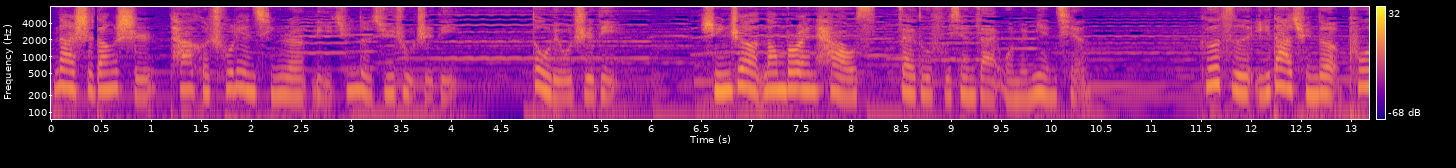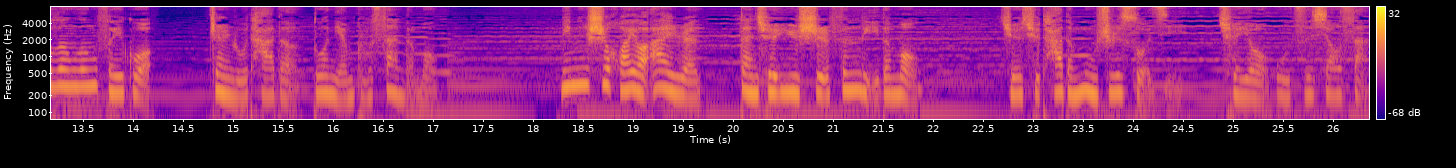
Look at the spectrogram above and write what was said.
那是当时他和初恋情人李军的居住之地、逗留之地。循着 Number and House 再度浮现在我们面前，鸽子一大群的扑棱棱飞过，正如他的多年不散的梦。明明是怀有爱人，但却预示分离的梦，攫取他的目之所及。却又物资消散，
